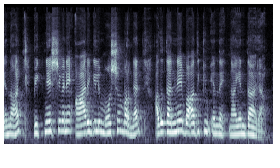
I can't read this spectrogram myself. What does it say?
എന്നാൽ വിഘ്നേഷ് ശിവനെ ആരെങ്കിലും മോശം പറഞ്ഞാൽ അത് തന്നെ ബാധിക്കും എന്ന് നയൻതാര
